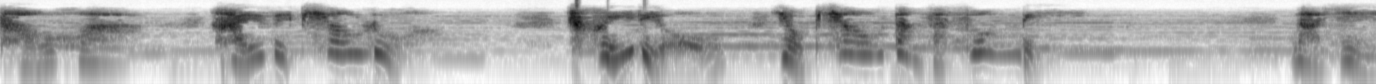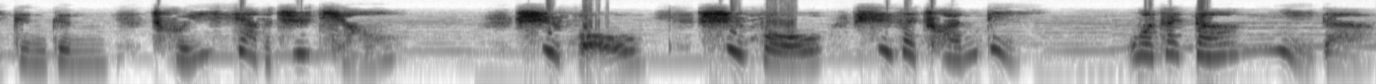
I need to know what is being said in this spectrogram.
桃花还未飘落，垂柳又飘荡在风里。那一根根垂下的枝条，是否是否是在传递我在等你的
